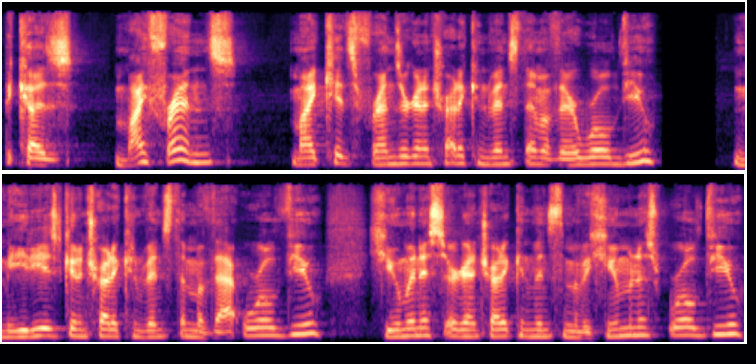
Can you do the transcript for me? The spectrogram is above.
Because my friends, my kids' friends are going to try to convince them of their worldview. Media is going to try to convince them of that worldview. Humanists are going to try to convince them of a humanist worldview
